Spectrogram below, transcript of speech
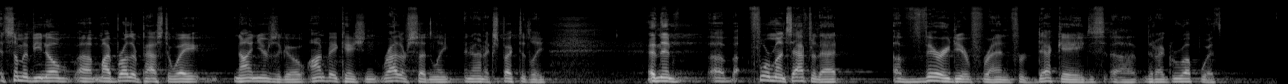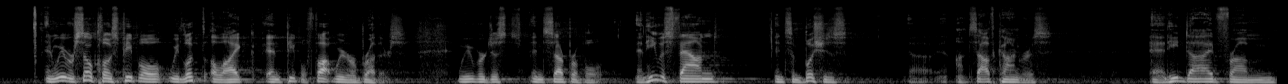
as some of you know, uh, my brother passed away nine years ago on vacation, rather suddenly and unexpectedly. And then uh, four months after that, a very dear friend for decades uh, that I grew up with. And we were so close, people, we looked alike, and people thought we were brothers. We were just inseparable. And he was found in some bushes uh, on South Congress, and he died from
